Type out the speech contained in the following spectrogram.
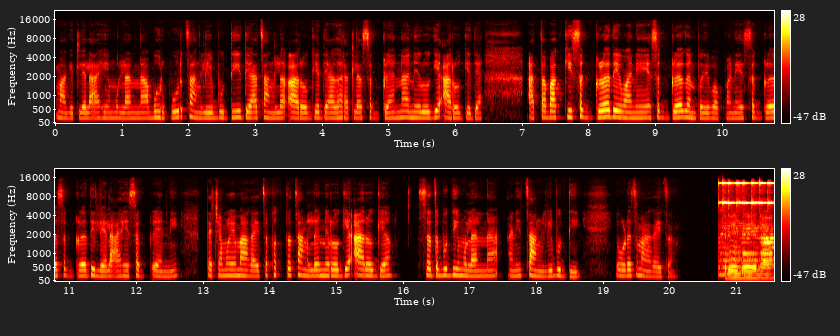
मागितलेलं आहे मुलांना भरपूर चांगली बुद्धी द्या चांगलं आरोग्य द्या घरातल्या सगळ्यांना निरोगी आरोग्य द्या. आता बाकी सगळं देवाने सगळं गणपती बाप्पाने सगळं सगळं दिलेलं आहे सगळ्यांनी. त्याच्यामुळे मागायचं फक्त चांगलं निरोगी आरोग्य सद्बुद्धी मुलांना आणि चांगली बुद्धी. एवढंच मागायचं. त्रिनेना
